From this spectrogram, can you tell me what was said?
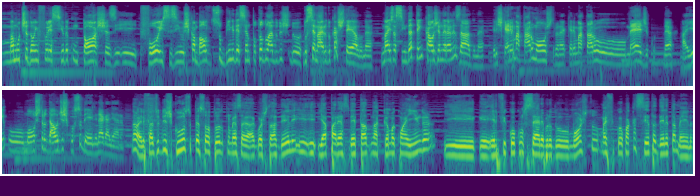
uma multidão enfurecida com tochas e, e foices e os cambal subindo e descendo por todo lado do, do, do cenário do castelo, né? Mas assim, ainda tem caos generalizado, né? Eles querem matar o monstro, né? Querem matar o médico, né? Aí o monstro dá o discurso dele, né, galera? Não, ele faz o discurso, o pessoal todo começa a gostar dele e, e- e aparece deitado na cama com a Inga. E ele ficou com o cérebro do monstro, mas ficou com a caceta dele também, né?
